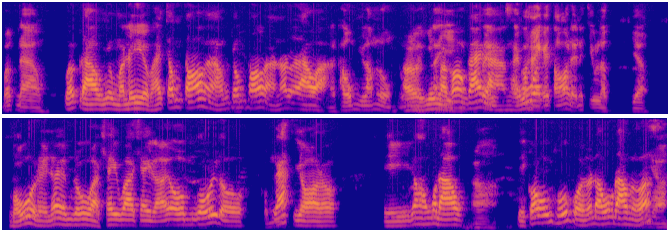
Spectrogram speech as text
bớt đau bớt đau nhưng mà đi là phải chống tó nha, không chống tó là nó đau à là thốn dữ lắm luôn Đúng Ừ, rồi. nhưng Tại mà có một cái là phải có hai cái tó để nó chịu lực ngủ thì nó êm ru à xây qua xây lại ôm gối đồ cũng gác giò rồi thì nó không có đau Ờ. thì có uống thuốc rồi nó đâu có đau nữa Dạ.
